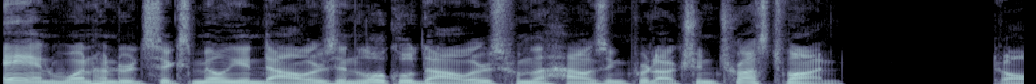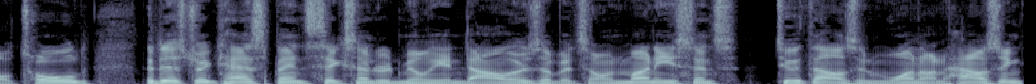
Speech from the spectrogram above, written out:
and $106 million in local dollars from the Housing Production Trust Fund. All told, the district has spent $600 million of its own money since 2001 on housing,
